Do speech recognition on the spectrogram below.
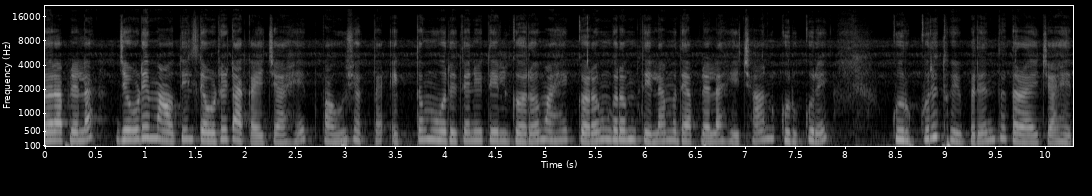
तर आपल्याला जेवढे मावतील तेवढे टाकायचे आहेत. पाहू शकता एकदम वरित्याने तेल गरम आहे. गरम गरम तेलामध्ये आपल्याला हे छान कुरकुरे कुरकुरीत होईपर्यंत तळायचे आहेत.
